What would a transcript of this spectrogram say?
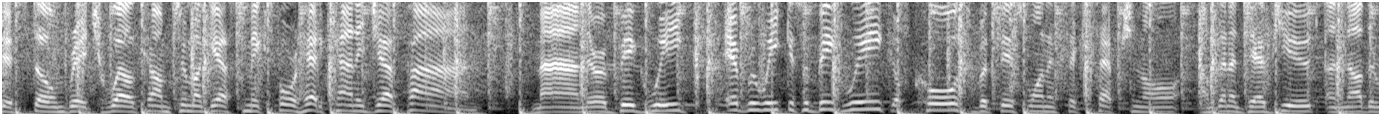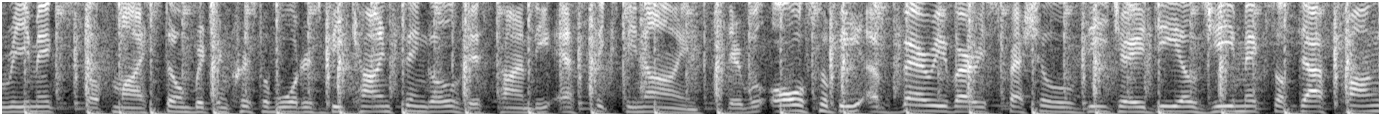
is Stonebridge. Welcome to my guest mix for Hed Kandi Japan. Man, there are big weeks. Every week is a big week, of course, but this one is exceptional. I'm gonna debut another remix of my Stonebridge and Crystal Waters Be Kind single, this time the S69. There will also be a very, very special DJ DLG mix of Daft Punk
